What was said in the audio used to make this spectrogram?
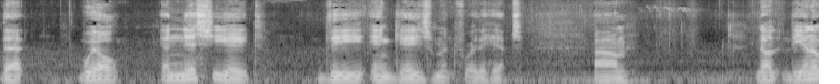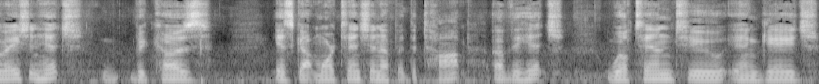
that will initiate the engagement for the hitch. Um, now, the innovation hitch, because it's got more tension up at the top of the hitch, will tend to engage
